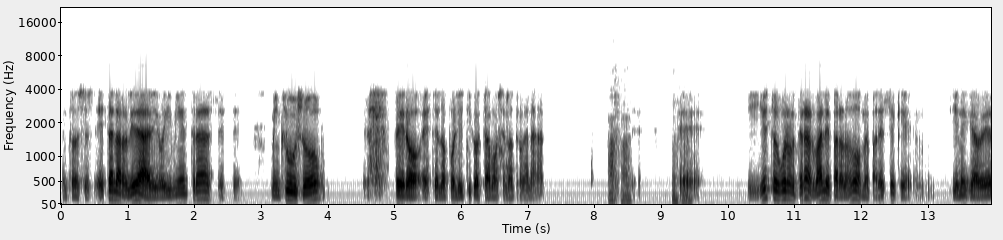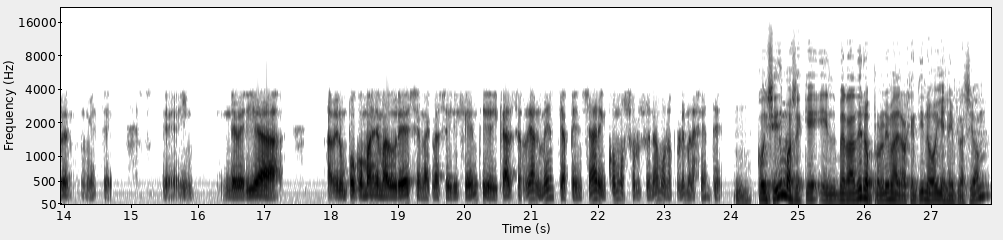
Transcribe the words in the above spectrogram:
entonces, esta es la realidad, digo, y mientras, este, me incluyo, pero este, los políticos estamos en otro canal. Ajá. Ajá. Eh, y esto es bueno reiterar, vale para los dos, me parece que tiene que haber, este, eh, debería haber un poco más de madurez en la clase dirigente y dedicarse realmente a pensar en cómo solucionamos los problemas de la gente. Mm. ¿Coincidimos en que el verdadero problema del argentino hoy es la inflación?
